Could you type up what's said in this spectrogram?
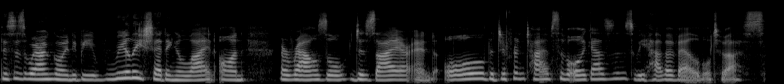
This is where I'm going to be really shedding a light on arousal, desire, and all the different types of orgasms we have available to us.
